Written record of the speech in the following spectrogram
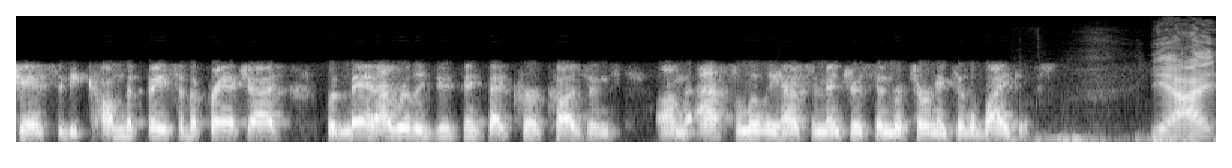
chance to become the face of the franchise. But man, I really do think that Kirk Cousins um, absolutely has some interest in returning to the Vikings. Yeah, I,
